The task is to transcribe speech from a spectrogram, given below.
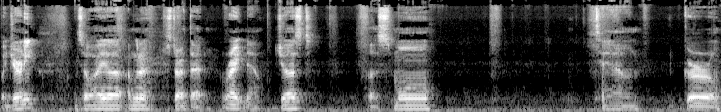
by Journey. So I uh, I'm gonna start that right now. Just a small town girl.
